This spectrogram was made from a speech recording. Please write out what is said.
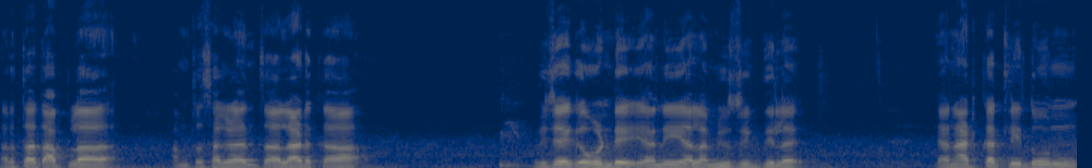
अर्थात आपला आमचा सगळ्यांचा लाडका विजय गवंडे यांनी याला म्युझिक दिलं आहे या नाटकातली दोन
